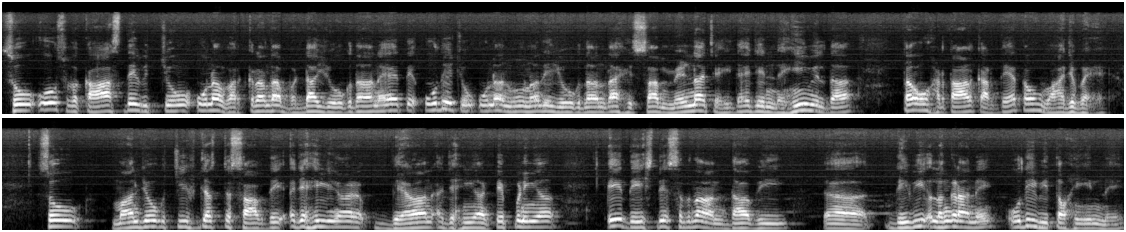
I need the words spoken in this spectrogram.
ਸੋ ਉਸ ਵਿਕਾਸ ਦੇ ਵਿੱਚੋਂ ਉਹਨਾਂ ਵਰਕਰਾਂ ਦਾ ਵੱਡਾ ਯੋਗਦਾਨ ਹੈ ਤੇ ਉਹਦੇ ਚੋਂ ਉਹਨਾਂ ਨੂੰ ਉਹਨਾਂ ਦੇ ਯੋਗਦਾਨ ਦਾ ਹਿੱਸਾ ਮਿਲਣਾ ਚਾਹੀਦਾ ਹੈ। ਜੇ ਨਹੀਂ ਮਿਲਦਾ ਤਾਂ ਉਹ ਹੜਤਾਲ ਕਰਦੇ ਆ ਤਾਂ ਉਹ ਵਾਜਬ ਹੈ। ਸੋ ਮਾਨਯੋਗ ਚੀਫ ਜਸਟਿਸ ਸਾਹਿਬ ਦੇ ਅਜਿਹੀਆਂ ਬਿਆਨ ਅਜਿਹੀਆਂ ਟਿੱਪਣੀਆਂ ਇਹ ਦੇਸ਼ ਦੇ ਸੰਵਿਧਾਨ ਦਾ ਵੀ ਅ, ਦੀ ਵੀ ਉਲੰਘਣਾ ਨੇ ਉਹਦੀ ਵੀ ਤੋਹੀਨ ਨੇ।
